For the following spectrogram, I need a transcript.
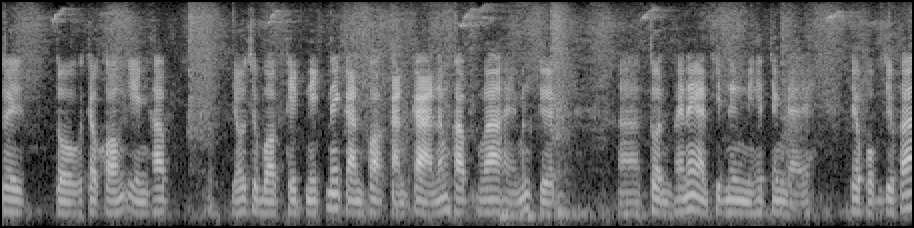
ด้วยตัวเจ้าของเองครับ เดี๋ยวจะบอกเทคนิคในการเพาะการก้าน้ำครับ ว่าให้มันเกิด ต้นภายในอาทิตย์หนึ่งนี่เฮ็ดจังไดเดี๋ยวผมจะพา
